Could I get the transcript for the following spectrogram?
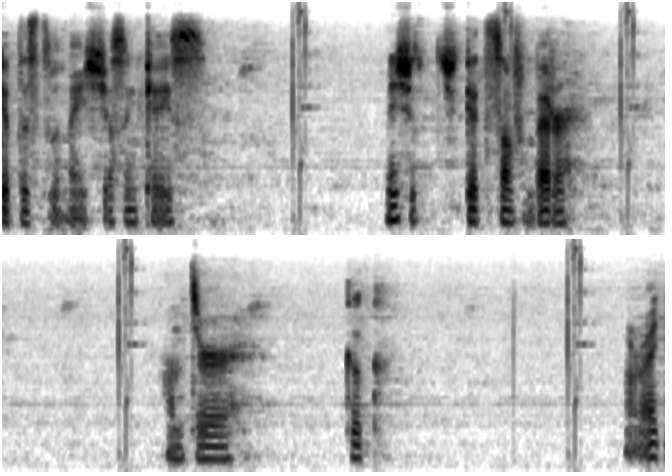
get this to the mage just in case. Mage should, should get something better. Hunter, cook. Alright.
